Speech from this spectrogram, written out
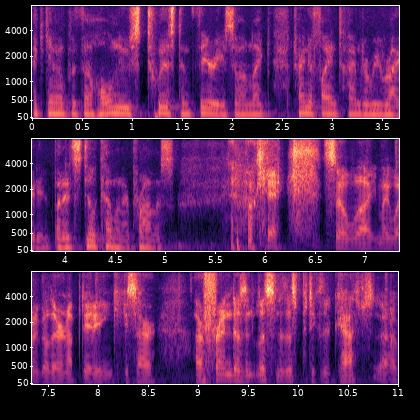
I came up with a whole new twist and theory. So I'm like trying to find time to rewrite it, but it's still coming. I promise. Okay, so uh, you might want to go there and update it in case our our friend doesn't listen to this particular cast uh,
